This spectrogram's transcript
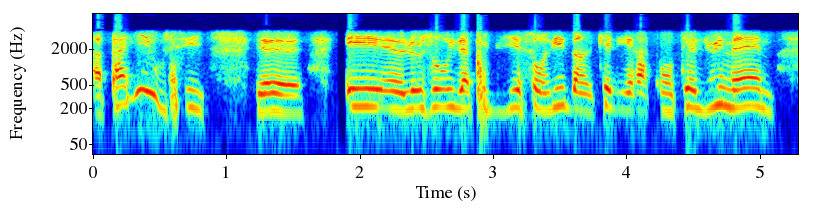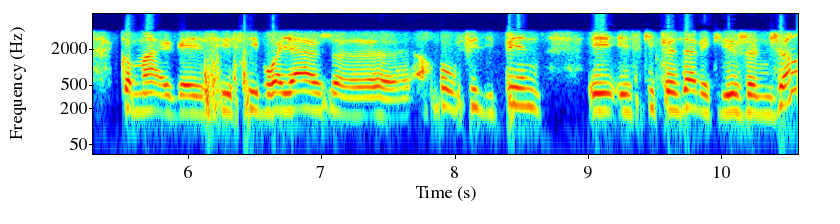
à, Paris aussi. Euh, et le jour où il a publié son livre dans lequel il racontait lui-même comment ses, voyages aux Philippines et, ce qu'il faisait avec les jeunes gens,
